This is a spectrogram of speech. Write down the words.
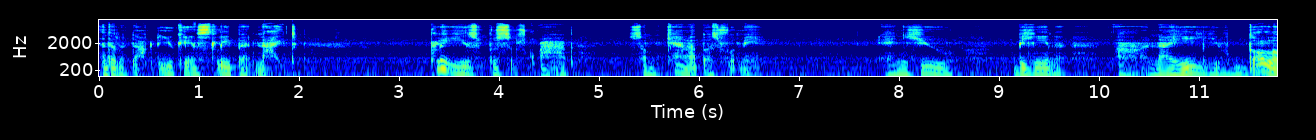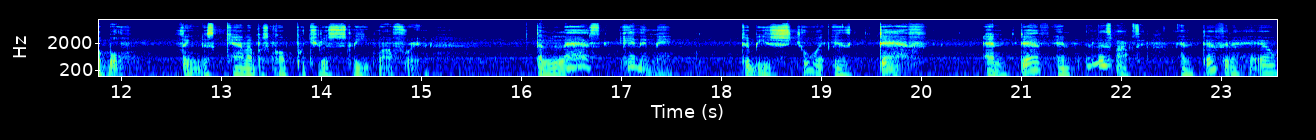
and to the doctor you can't sleep at night. Please subscribe some cannabis for me. And you being uh, naive, gullible, think this cannabis gonna put you to sleep, my friend. The last enemy to be destroyed is death. And death and listen Bible say, and death and hell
